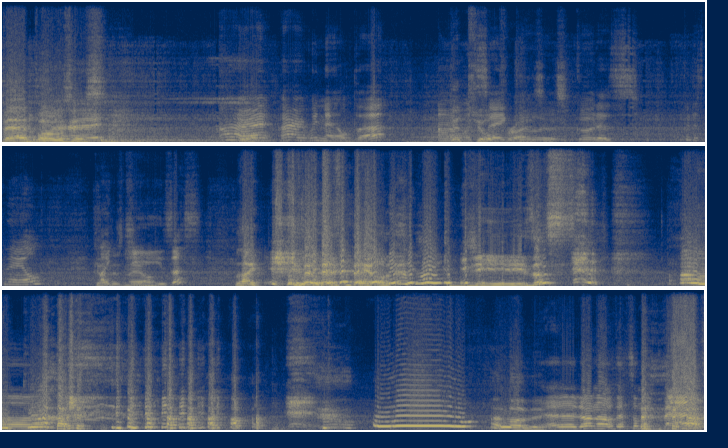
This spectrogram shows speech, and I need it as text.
Bad bozers. Alright, alright, we nailed that. I Get would your say prizes. Good, good as good as nailed. Good like as nailed. Jesus. Like good as nailed. Like Jesus. Uh, Oh, I love it. I don't know if that's something bad.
